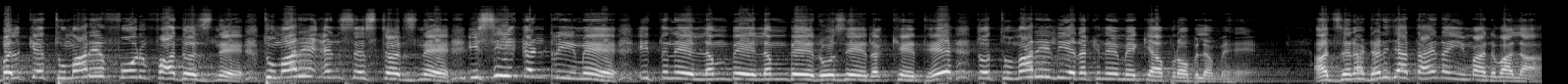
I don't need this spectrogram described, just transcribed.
بلکہ تمہارے فور فادرز نے، تمہارے انسسٹرز نے اسی کنٹری میں اتنے لمبے لمبے روزے رکھے تھے، تو تمہارے لیے رکھنے میں کیا پرابلم ہے؟ آج ذرا ڈر جاتا ہے نا ایمان والا۔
